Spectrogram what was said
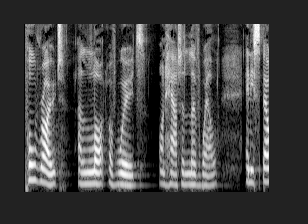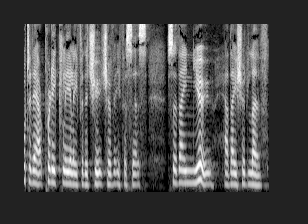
Paul wrote a lot of words on how to live well. And he spelt it out pretty clearly for the church of Ephesus so they knew how they should live.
